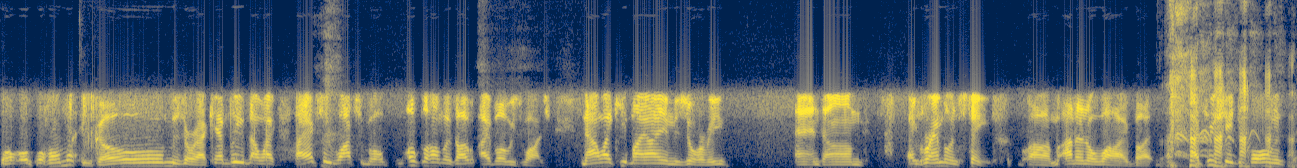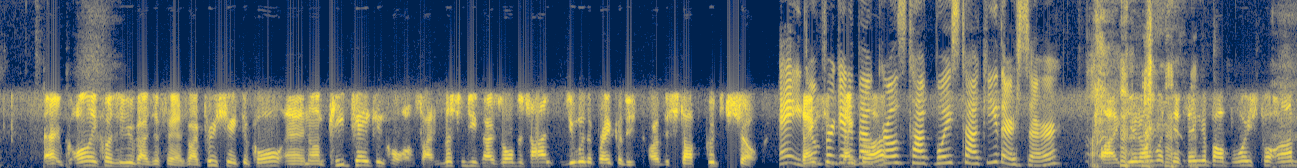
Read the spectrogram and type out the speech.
go Oklahoma and go Missouri. I can't believe now. I I actually watch them all. Oklahoma's I've always watched. Now I keep my eye on Missouri and um and Grambling State. Um, I don't know why, but I appreciate the call. And, uh, only because of you guys are fans. I appreciate the call and um, keep taking calls. I listen to you guys all the time. You and the break are the, are the stuff. Good show. Hey, Thanks- don't forget about girls talk, boys talk either, sir. Uh, you know what the thing about boys to um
